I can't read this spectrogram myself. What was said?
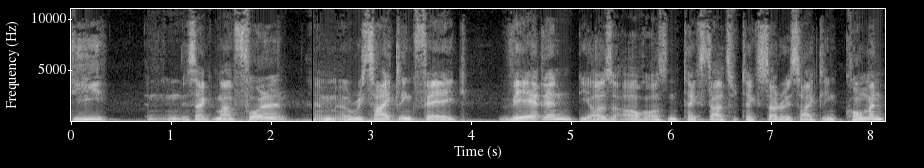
die, äh, sag ich mal, voll ähm, recyclingfähig wären, die also auch aus dem Textile zu Textile Recycling kommen.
